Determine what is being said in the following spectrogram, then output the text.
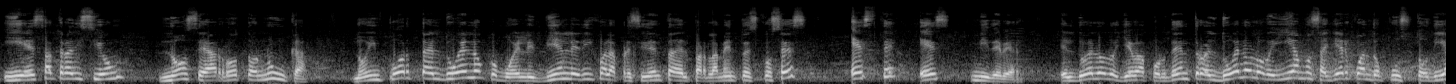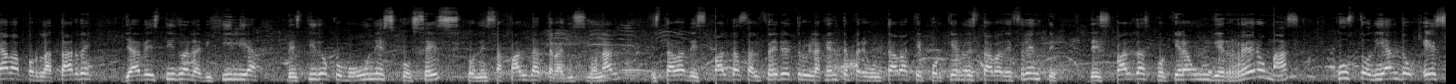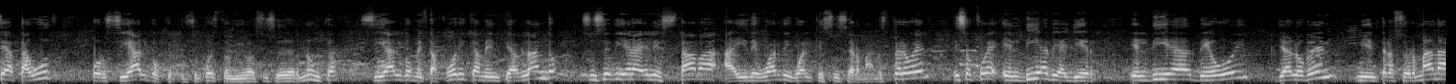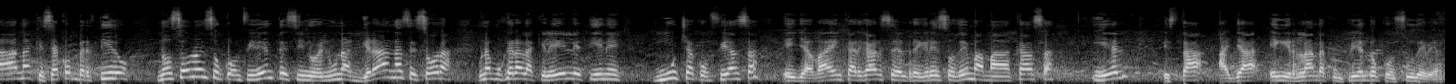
Y esa tradición no se ha roto nunca. No importa el duelo, como él bien le dijo a la presidenta del Parlamento escocés, este es mi deber. El duelo lo lleva por dentro. El duelo lo veíamos ayer cuando custodiaba por la tarde, ya vestido a la vigilia, vestido como un escocés con esa falda tradicional. Estaba de espaldas al féretro y la gente preguntaba que por qué no estaba de frente. De espaldas porque era un guerrero más custodiando ese ataúd por si algo, que por supuesto no iba a suceder nunca, si algo metafóricamente hablando sucediera, él estaba ahí de guardia igual que sus hermanos. Pero él, eso fue el día de ayer el día de hoy, ya lo ven, mientras su hermana Ana, que se ha convertido no solo en su confidente, sino en una gran asesora, una mujer a la que él le tiene mucha confianza, ella va a encargarse del regreso de mamá a casa y él está allá en Irlanda cumpliendo con su deber.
